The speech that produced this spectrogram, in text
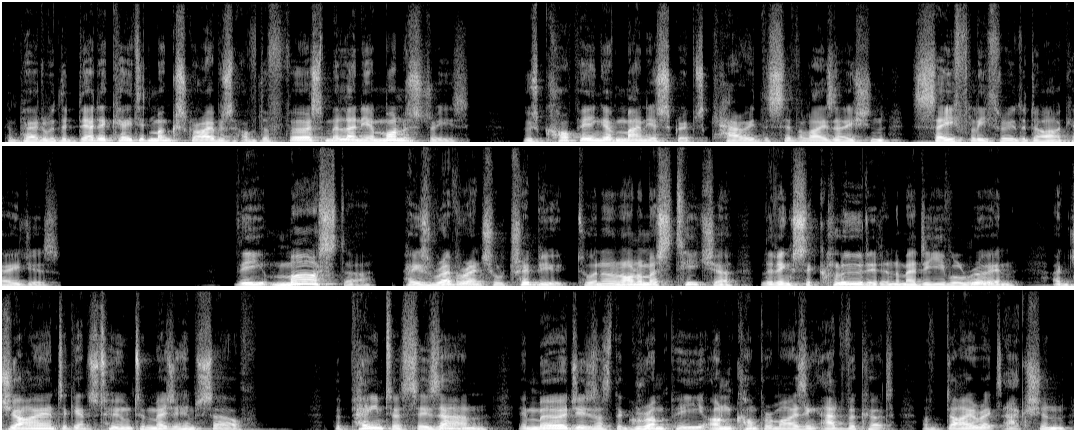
compared with the dedicated monk scribes of the first millennium monasteries, whose copying of manuscripts carried the civilization safely through the Dark Ages. The Master pays reverential tribute to an anonymous teacher living secluded in a medieval ruin, a giant against whom to measure himself. The painter Cézanne emerges as the grumpy, uncompromising advocate of direct action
